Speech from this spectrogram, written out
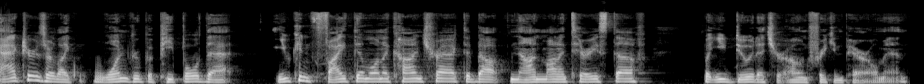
actors are like one group of people that you can fight them on a contract about non-monetary stuff, but you do it at your own freaking peril, man.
